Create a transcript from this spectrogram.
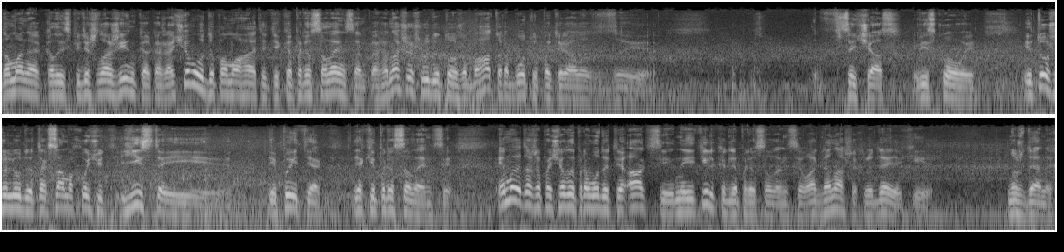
до мене колись підійшла жінка, каже, а чому ви допомагаєте тільки переселенцям? Каже, наші ж люди теж багато роботи потеряли з, цей час військовий. І теж люди так само хочуть їсти і, і пити, як, як і переселенці. І ми навіть почали проводити акції не тільки для переселенців, а для наших людей, які нужденних,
